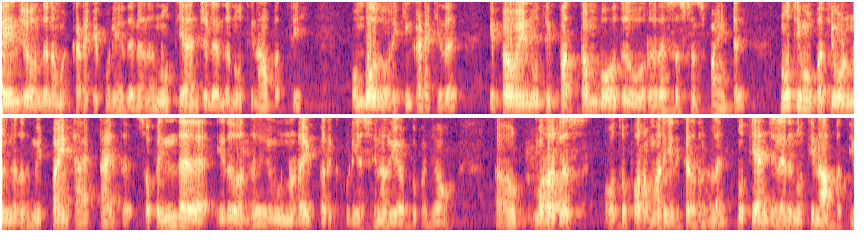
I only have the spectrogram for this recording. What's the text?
ரேஞ்சு வந்து நமக்கு கிடைக்கக்கூடியது என்னென்னா நூற்றி அஞ்சுலேருந்து நூற்றி நாற்பத்தி ஒம்பது வரைக்கும் கிடைக்குது. இப்போ அவன் நூற்றி பத்தொம்போது ஒரு ரெசிஸ்டன்ஸ் பாயிண்ட்டு நூற்றி முப்பத்தி ஒன்றுங்கிறது மிட் பாயிண்ட் ஆக்ட் ஆகுது. ஸோ இப்போ இந்த இது வந்து இவனோட இப்போ இருக்கக்கூடிய சினரியோக்கு கொஞ்சம் மொரர்லெஸ் ஒத்து போகிற மாதிரி இருக்கிறதுனால நூற்றி அஞ்சுலேருந்து நூற்றி நாற்பத்தி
